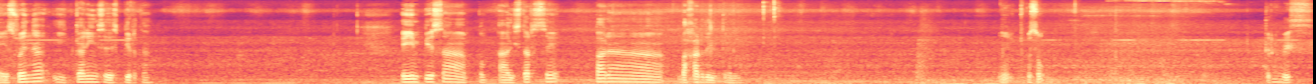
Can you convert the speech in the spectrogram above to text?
Eh, suena y Karin se despierta. Ella empieza a, alistarse para bajar del tren. Eh, ¿Qué pasó? Otra vez.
